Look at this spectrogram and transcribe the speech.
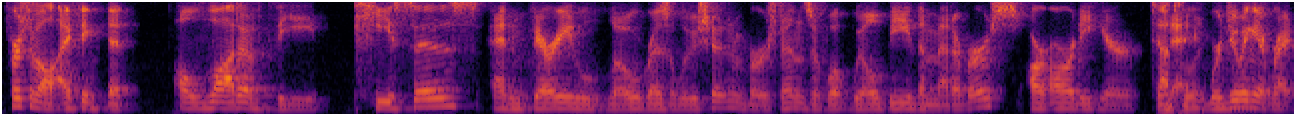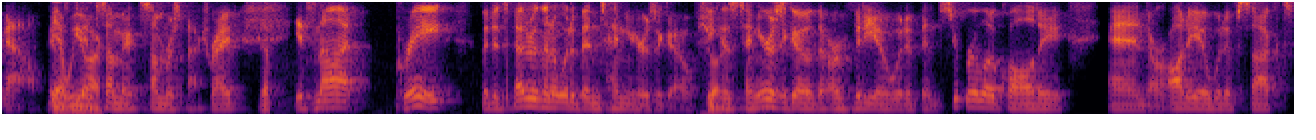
first of all, I think that a lot of the pieces and very low resolution versions of what will be the metaverse are already here today. Absolutely. We're doing it right now. Yeah, in, we in some some respect, right? Yep. It's not great, but it's better than it would have been 10 years ago sure. because 10 years ago our video would have been super low quality and our audio would have sucked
